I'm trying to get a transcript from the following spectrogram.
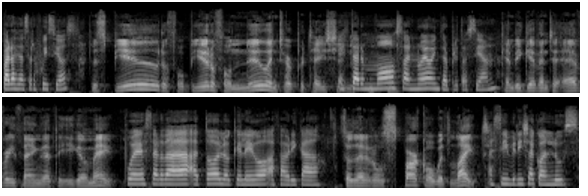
paras de hacer juicios, this beautiful, beautiful new interpretation esta hermosa nueva interpretación can be given to everything that the ego made puede ser dada a todo lo que el ego ha fabricado. so that it'll sparkle with light. Así brilla con luz.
